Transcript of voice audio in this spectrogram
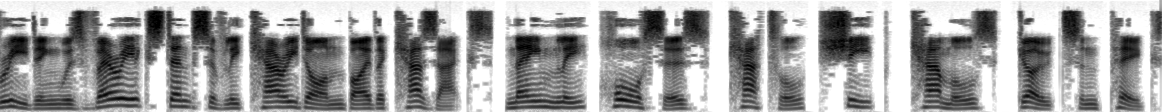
breeding was very extensively carried on by the Kazakhs, namely, horses, cattle, sheep, camels, goats and pigs.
